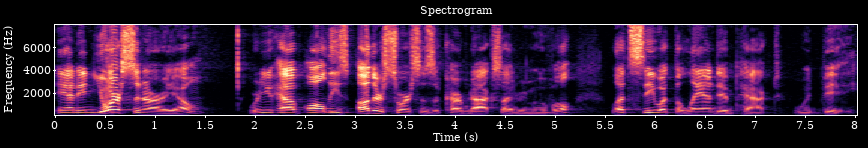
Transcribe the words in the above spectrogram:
And in your scenario, where you have all these other sources of carbon dioxide removal, let's see what the land impact would be.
